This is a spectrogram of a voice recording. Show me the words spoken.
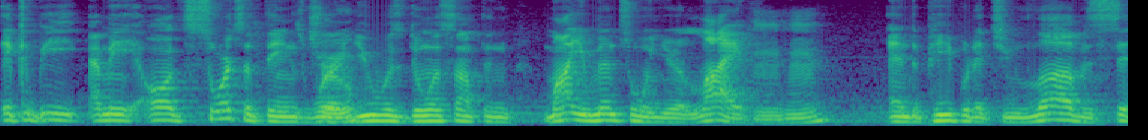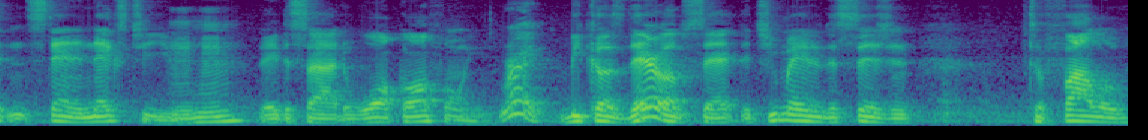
It could be. I mean, all sorts of things where you was doing something monumental in your life, Mm-hmm. and the people that you love is sitting, standing next to you. Mm-hmm. They decide to walk off on you Right. because they're upset that you made a decision to follow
